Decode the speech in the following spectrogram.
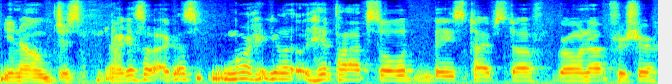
you know, just I guess I guess more hip hop, soul based type stuff growing up for sure.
